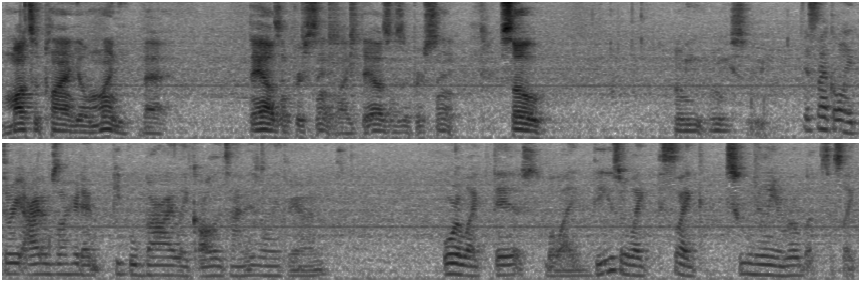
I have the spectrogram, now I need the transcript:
multiplying your money by thousand percent, like thousands of percent. So let me let me see. It's like only three items on here that people buy like all the time. There's only three items. Or like this, but like these are like it's like two million robux. It's like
